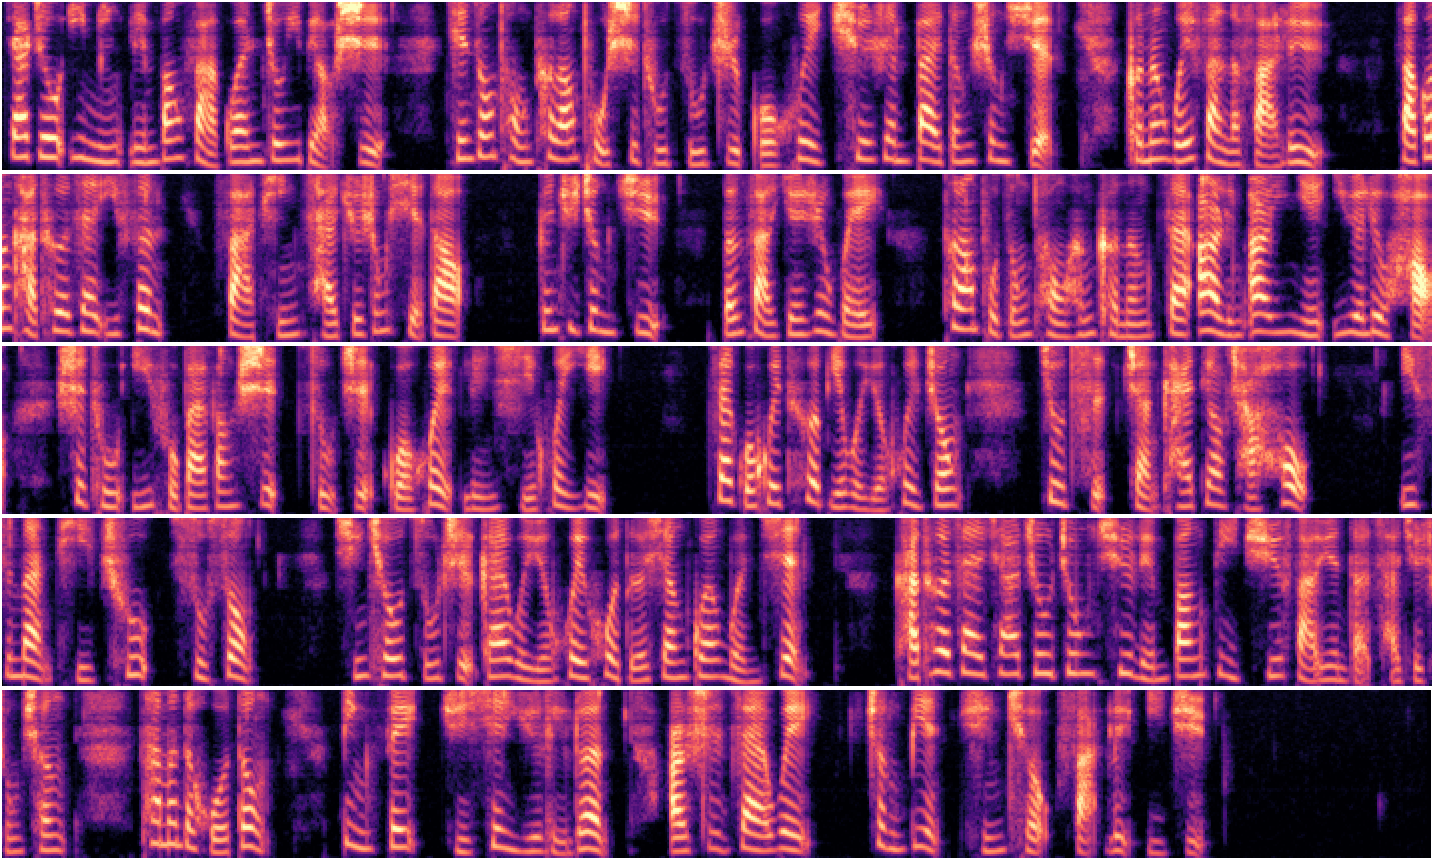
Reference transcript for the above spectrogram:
加州一名联邦法官周一表示，前总统特朗普试图阻止国会确认拜登胜选，可能违反了法律。法官卡特在一份法庭裁决中写道：“根据证据，本法院认为特朗普总统很可能在2021年1月6号试图以腐败方式组织国会联席会议，在国会特别委员会中就此展开调查后，伊斯曼提出诉讼。”寻求阻止该委员会获得相关文件。卡特在加州中区联邦地区法院的裁决中称，他们的活动并非局限于理论，而是在为政变寻求法律依据。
